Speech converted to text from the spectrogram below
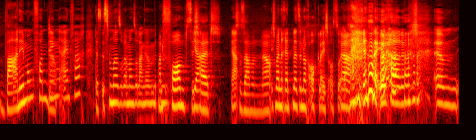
Wahrnehmung von Dingen einfach. Das ist nun mal so, wenn man so lange mit Man formt sich halt ja. zusammen. Ja. Ich meine, Rentner sind doch auch gleich auch so ja. Rentner-Ehepaare. ähm,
